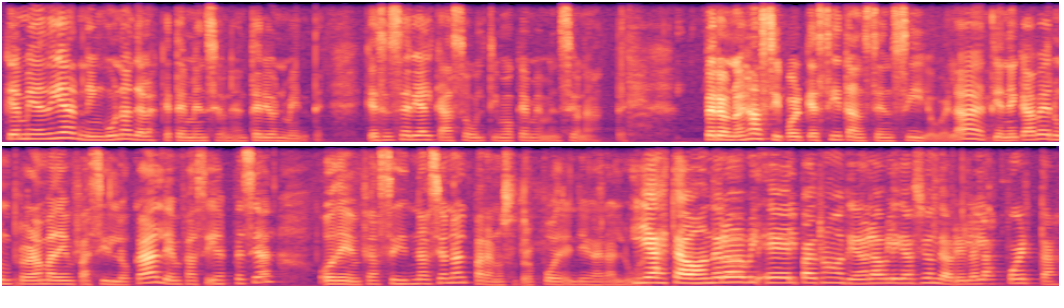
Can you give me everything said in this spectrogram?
que mediar ninguna de las que te mencioné anteriormente. Que ese sería el caso último que me mencionaste. Pero no es así porque sí tan sencillo, ¿verdad? Tiene que haber un programa de énfasis local, de énfasis especial o de énfasis nacional para nosotros poder llegar al lugar. ¿Y hasta dónde el patrono tiene la obligación de abrirle las puertas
